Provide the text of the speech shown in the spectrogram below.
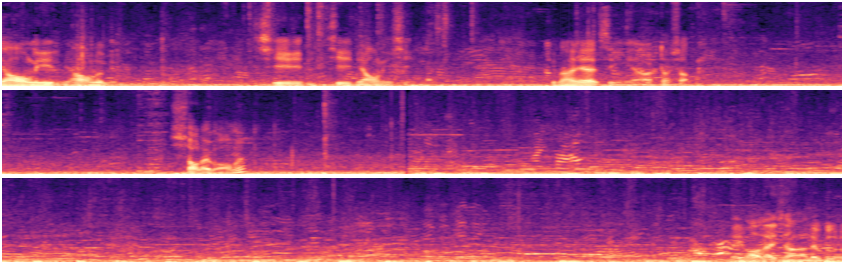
မြောင်းလေးမြောင်းလို့မျိုးရှီရှီမြောင်းလေးရှိဒီမှာရဲ့စီနေရတော့ရှော Sao lại bỏ mất? Đấy mà lấy trả lưu lưu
